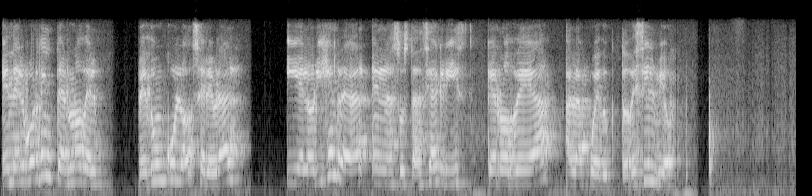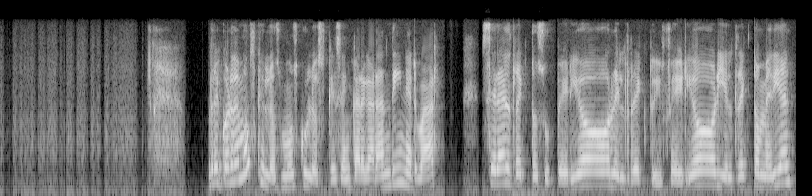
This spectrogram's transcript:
en el borde interno del pedúnculo cerebral y el origen real en la sustancia gris que rodea al acueducto de Silvio. Recordemos que los músculos que se encargarán de inervar será el recto superior, el recto inferior y el recto medial.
